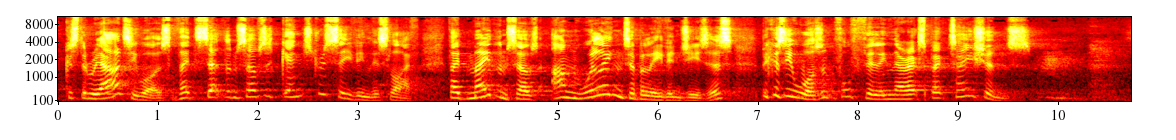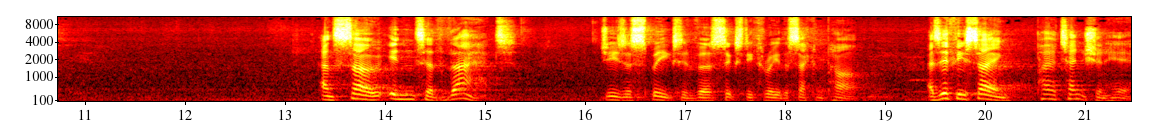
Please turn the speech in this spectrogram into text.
Because the reality was they'd set themselves against receiving this life. They'd made themselves unwilling to believe in Jesus because he wasn't fulfilling their expectations. And so, into that, Jesus speaks in verse 63, the second part as if he's saying, Pay attention here.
